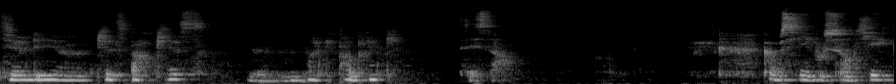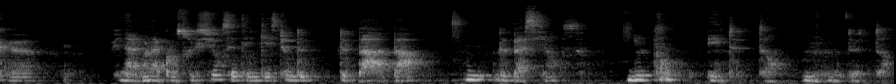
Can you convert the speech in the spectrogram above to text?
D'y aller euh, pièce par pièce, Mhm. brique par brique. C'est ça. Comme si vous sentiez que finalement la construction c'était une question de, de pas à pas, de patience de temps. et de temps. Mhm, De temps.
